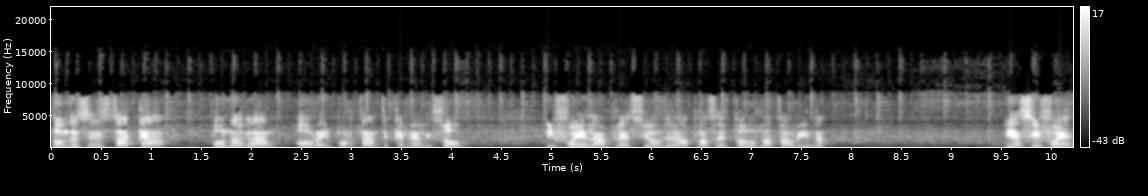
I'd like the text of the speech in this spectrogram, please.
donde se destaca una gran obra importante que realizó y fue la ampliación de la Plaza de Toros La Taurina. Y así fue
